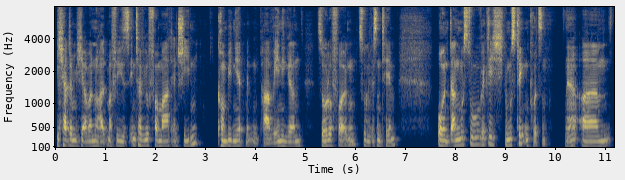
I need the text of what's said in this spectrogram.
Ich hatte mich aber nur halt mal für dieses Interviewformat entschieden, kombiniert mit ein paar wenigen Solo-Folgen zu gewissen Themen. Und dann musst du wirklich, du musst Klinken putzen. Ja, ähm,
